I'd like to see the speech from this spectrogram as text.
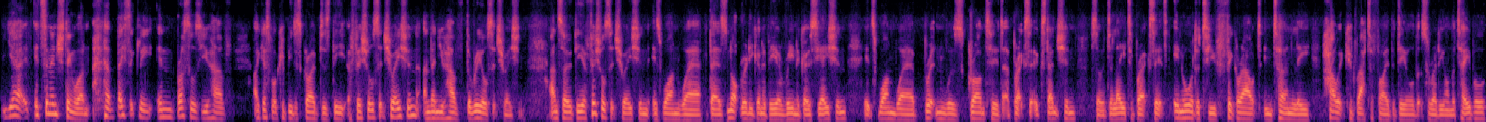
Yeah, it's an interesting one. Basically, in Brussels, you have I guess, what could be described as the official situation, and then you have the real situation. And so the official situation is one where there's not really going to be a renegotiation. It's one where Britain was granted a Brexit extension, so a delay to Brexit, in order to figure out internally how it could ratify the deal that's already on the table.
